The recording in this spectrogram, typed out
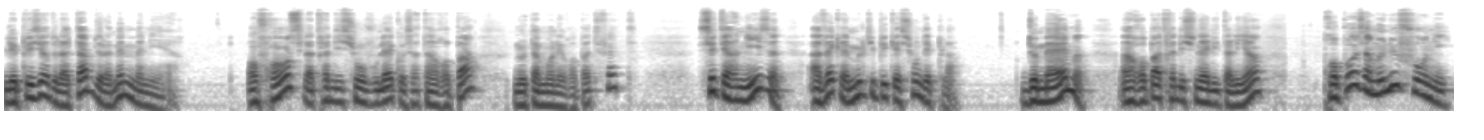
les plaisirs de la table de la même manière. En France, la tradition voulait que certains repas, notamment les repas de fête, s'éternisent avec la multiplication des plats. De même, un repas traditionnel italien propose un menu fourni.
